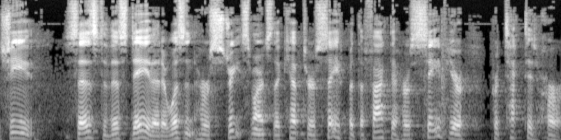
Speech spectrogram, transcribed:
She says to this day that it wasn't her street smarts that kept her safe, but the fact that her Savior protected her.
